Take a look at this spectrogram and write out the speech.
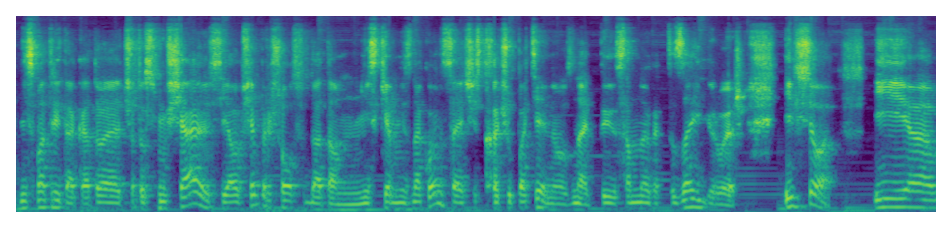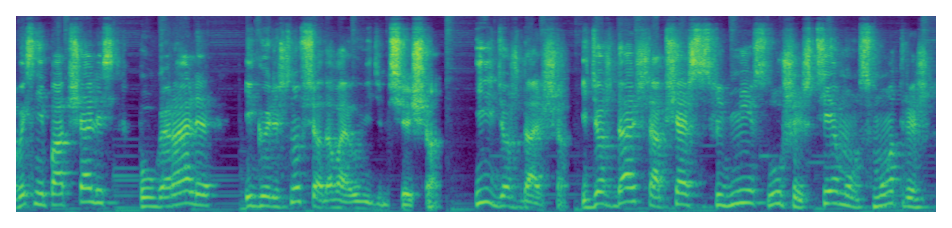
не смотри так, а то я что-то смущаюсь, я вообще пришел сюда там ни с кем не знакомиться, я чисто хочу по теме узнать, ты со мной как-то заигрываешь. И все. И э, вы с ней пообщались, поугорали, и говоришь, ну все, давай увидимся еще. И идешь дальше. Идешь дальше, общаешься с людьми, слушаешь тему, смотришь,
